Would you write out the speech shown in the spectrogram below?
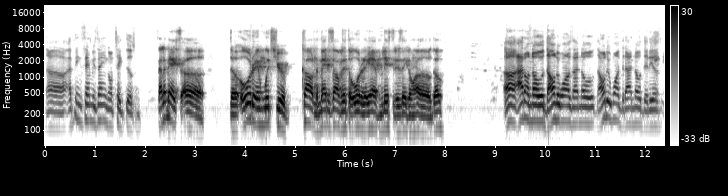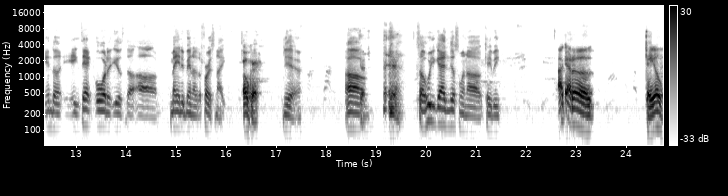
uh, I think Sami Zayn gonna take this one. Now let me ask. Uh, the order in which you're calling the matches off is the order they have listed as they gonna uh, go? Uh, I don't know. The only ones I know, the only one that I know that is in the exact order is the uh, main event of the first night. Okay. Yeah. Um, so who you got in this one, uh, KB? I got a uh, KO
